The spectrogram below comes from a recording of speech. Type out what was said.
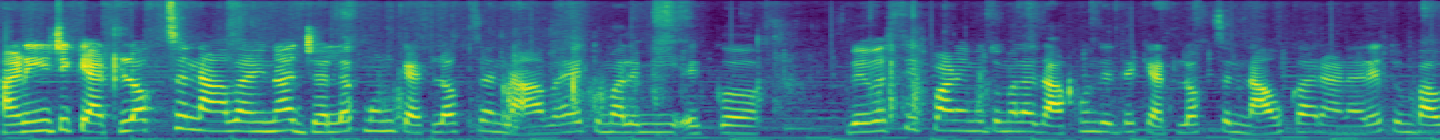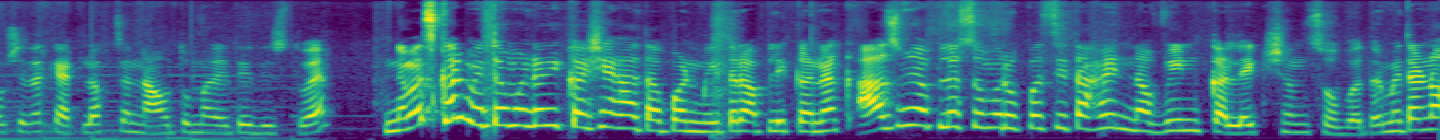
आणि जी कॅटलॉगचं नाव आहे ना झलक म्हणून कॅटलॉगचं नाव आहे तुम्हाला मी एक व्यवस्थितपणे मी तुम्हाला दाखवून देते. कॅटलॉगचं नाव काय राहणार आहे? तुम्ही पाहू शकता कॅटलॉगचं नाव तुम्हाला इथे दिसतोय. नमस्कार मित्रमंडळी कसे आहात आपण? मी तर आपली कनक. आज मी आपल्यासमोर उपस्थित आहे नवीन कलेक्शन सोबत. तर मित्रांनो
